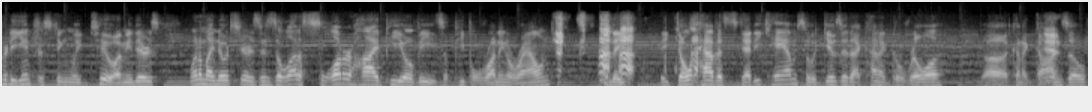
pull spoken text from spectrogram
pretty interestingly too. I mean, there's one of my notes here is there's a lot of slaughter high POVs of people running around, and they they don't have a steady cam, so it gives it that kind of guerrilla, uh, kind of gonzo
